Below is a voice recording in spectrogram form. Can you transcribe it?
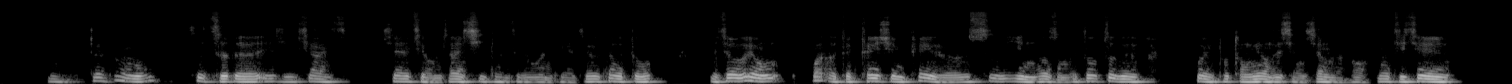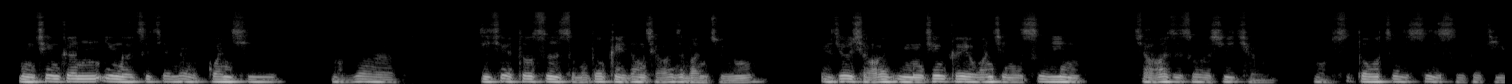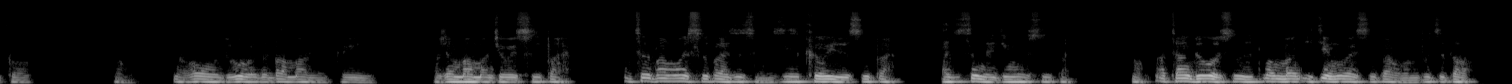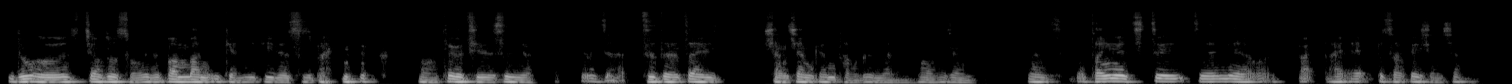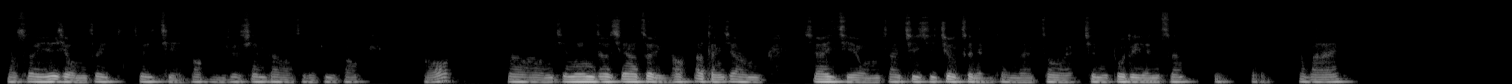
嗯，对，嗯，是值得一起下一次，下一期我们再细谈这个问题。就是那个多，也就用 adaptation 配合适应或什么都这个会有不同样的想象了哈。那的确。母亲跟婴儿之间那个关系，啊，那的确都是什么都可以让小孩子满足，也就是小孩母亲可以完全的适应小孩子所有需求，哦，是都是事实的提供，哦，然后如何的慢慢的可以，好像慢慢就会失败，那这个慢慢会失败是什么？是刻意的失败，还是真的一定会失败？哦，那当然如果是慢慢一定会失败，我们不知道。如何叫做所谓的慢慢一点一滴的失败？哦，这个其实是值值得再想象跟讨论的。哦，这样，嗯他因为这这些内容还还还不少可以想象，那所以也许我们这这一节哈，我们就先到这个地方。好，那我们今天就先到这里哈。那等一下我们下一节我们再继续就这两段来作为进一步的延伸。嗯，拜拜。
